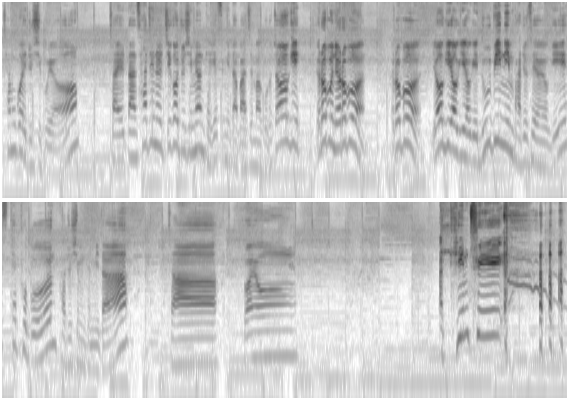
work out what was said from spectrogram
참고해 주시고요. 자 일단 사진을 찍어 주시면 되겠습니다. 마지막으로. 저기 여러분 여러분 여러분 여기 여기 여기 누비 님 봐주세요. 여기 스태프분 봐주시면 됩니다. 자 좋아요. 아 김치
